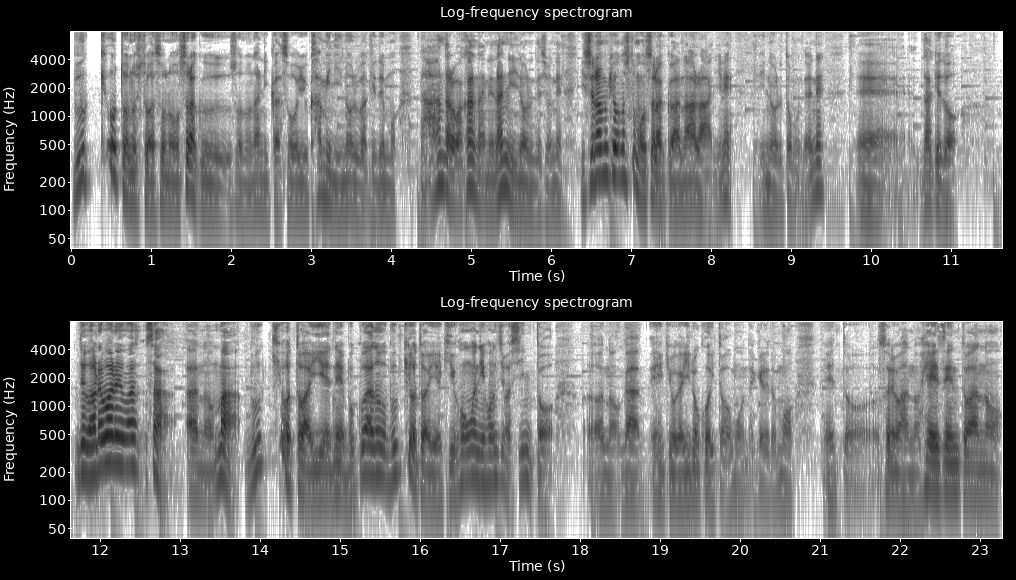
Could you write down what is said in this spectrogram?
仏教徒の人はそのおそらくその何かそういう神に祈るわけでもなんだろうわかんないね。何に祈るんでしょうね。イスラム教の人もおそらくあのアラーにね祈ると思うんだよね、えー、だけどで我々はさあのまあ仏教とはいえね僕はあの仏教とはいえ基本は日本人は神道のが影響が色濃いとは思うんだけれども、えっと、それはあの平然とあの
